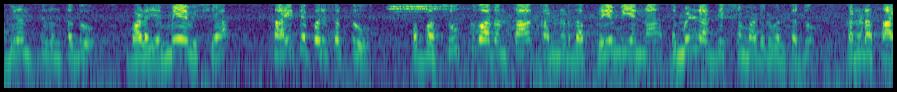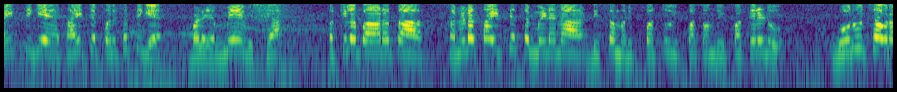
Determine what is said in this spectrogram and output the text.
ಅಭಿನಂದಿಸಿದಂಥದ್ದು ಬಹಳ ಹೆಮ್ಮೆಯ ವಿಷಯ. ಸಾಹಿತ್ಯ ಪರಿಷತ್ತು ಒಬ್ಬ ಸೂಕ್ತವಾದಂಥ ಕನ್ನಡದ ಪ್ರೇಮಿಯನ್ನ ಸಮ್ಮೇಳನ ಅಧ್ಯಕ್ಷ ಮಾಡಿರುವಂಥದ್ದು ಕನ್ನಡ ಸಾಹಿತ್ಯಗೆ, ಸಾಹಿತ್ಯ ಪರಿಷತ್ತಿಗೆ ಬಹಳ ಹೆಮ್ಮೆಯ ವಿಷಯ. ಅಖಿಲ ಭಾರತ ಕನ್ನಡ ಸಾಹಿತ್ಯ ಸಮ್ಮೇಳನ ಡಿಸೆಂಬರ್ ಇಪ್ಪತ್ತು, ಇಪ್ಪತ್ತೊಂದು, ಇಪ್ಪತ್ತೆರಡು ಗೋರೂಚ ಅವರ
